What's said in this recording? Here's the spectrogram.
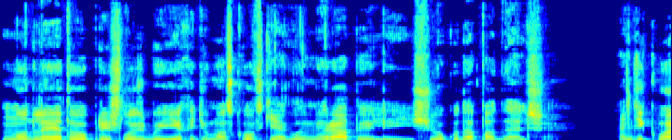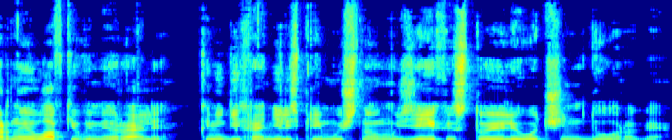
Но для этого пришлось бы ехать в московские агломераты или еще куда подальше. Антикварные лавки вымирали, книги хранились преимущественно в музеях и стоили очень дорого.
